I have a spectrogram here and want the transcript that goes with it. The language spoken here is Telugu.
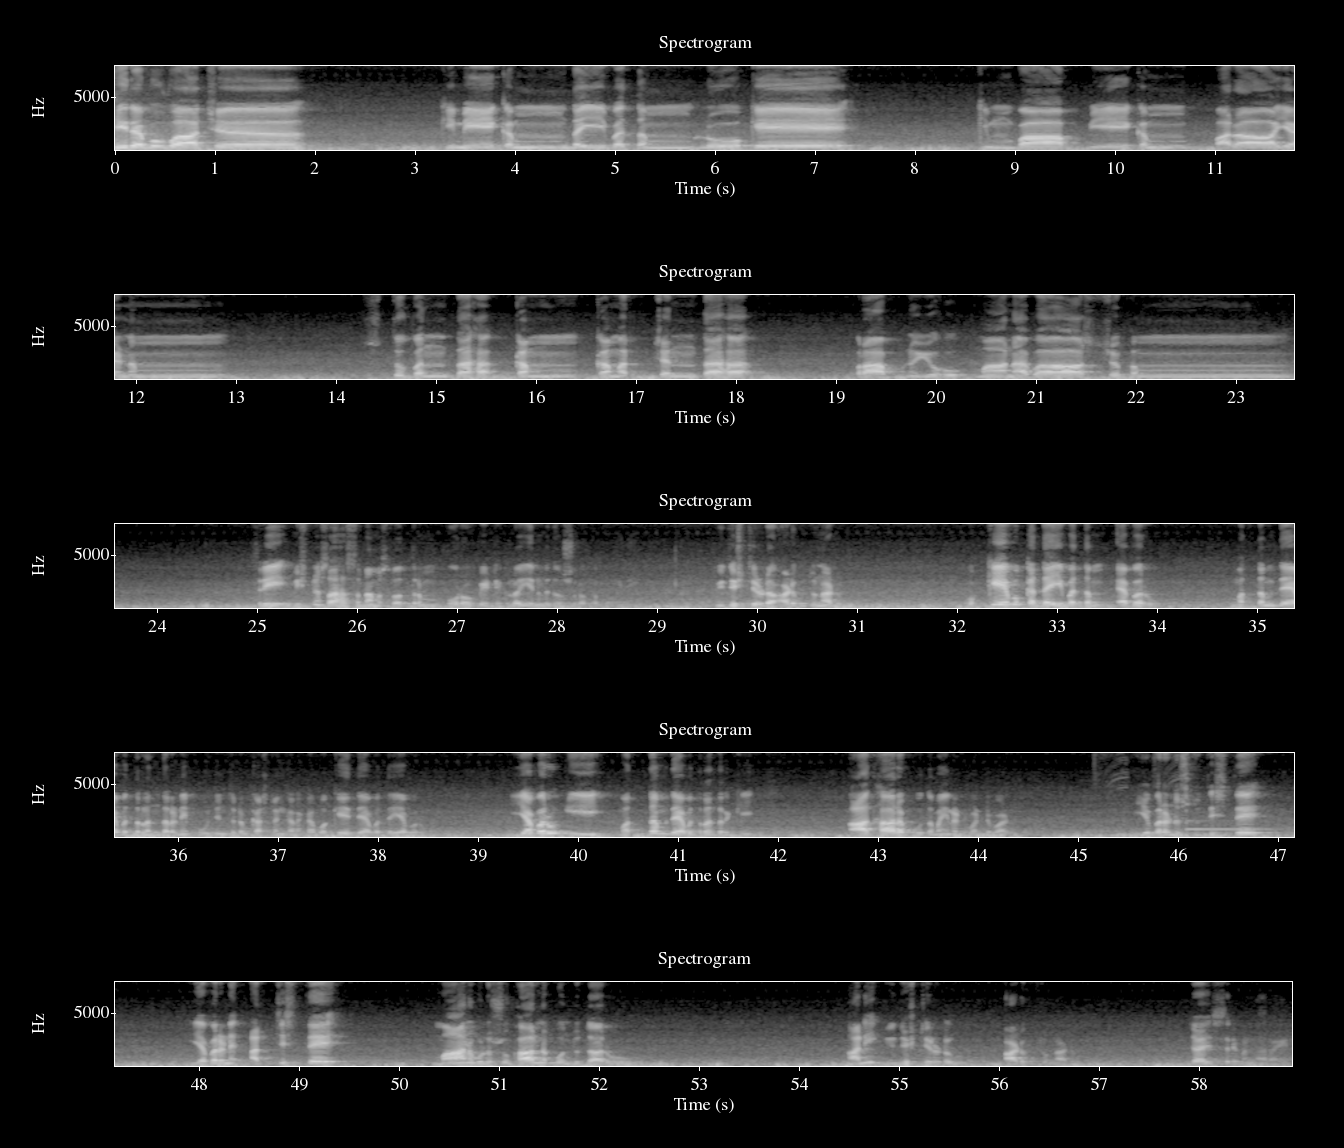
युधिष्ठिरमुवाच किमेकं दैवतं लोके किं वाप्येकं परायणं स्तुवन्तः कं कमर्चन्तः ప్రాప్నుయు మానవాశుభం శ్రీ విష్ణు సహస్రనామ స్తోత్రం పూర్వపీఠికలో ఎనిమిదవ శ్లోకం ఇది యుధిష్ఠిరుడు అడుగుతున్నాడు ఒకే ఒక దైవతం ఎవరు? మొత్తం దేవతలందరినీ పూజించడం కష్టం కనుక ఒకే దేవత ఎవరు? ఎవరు ఈ మొత్తం దేవతలందరికీ ఆధారభూతమైనటువంటి వాడు? ఎవరిని స్థుతిస్తే ఎవరిని అర్చిస్తే మానవులు శుభాలను పొందుతారు అని యుధిష్ఠిరుడు అడుగుతున్నాడు. జై శ్రీమన్నారాయణ.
